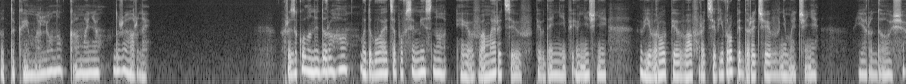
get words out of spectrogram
Тут такий малюнок каменю, дуже гарний. Хризокола недорога, видобувається повсемісно і в Америці, в Південній, і Північній, в Європі, в Африці. В Європі, до речі, в Німеччині є родовище.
